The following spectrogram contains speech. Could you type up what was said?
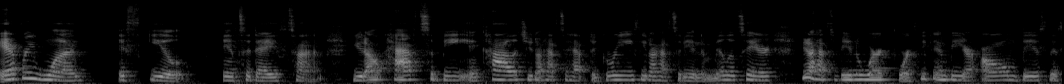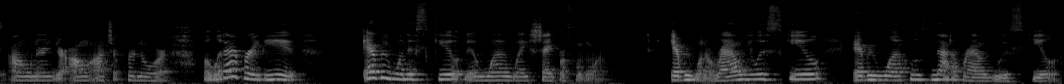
Everyone is skilled in today's time. You don't have to be in college, you don't have to have degrees, you don't have to be in the military, you don't have to be in the workforce. You can be your own business owner, your own entrepreneur. But whatever it is, everyone is skilled in one way, shape, or form. Everyone around you is skilled. Everyone who's not around you is skilled.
